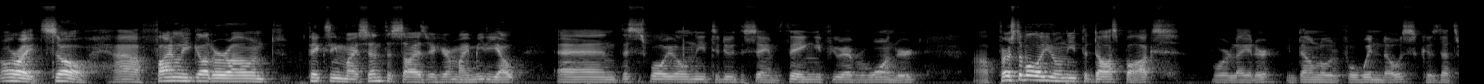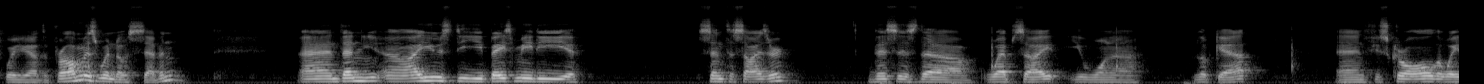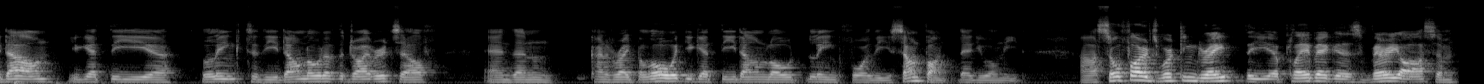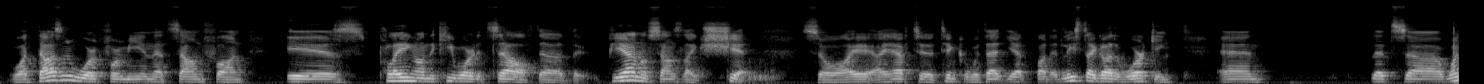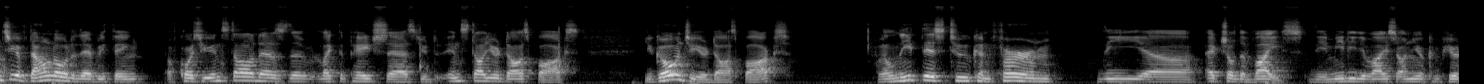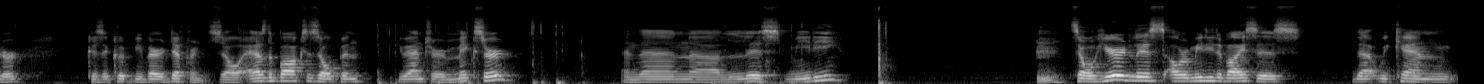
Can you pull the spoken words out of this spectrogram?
Alright, so uh, finally got around fixing my synthesizer here, my MIDI out, and this is where you'll need to do the same thing if you ever wondered. Uh, first of all, you'll need the DOSBox for later. You download it for Windows because that's where you have the problem is Windows 7. And then uh, I use the BASSMIDI synthesizer. This is the website you want to look at and if you scroll all the way down you get the uh, link to the download of the driver itself. And then kind of right below it you get the download link for the sound font that you will need. Uh, so far it's working great. The uh, playback is very awesome. What doesn't work for me in that sound font is playing on the keyboard itself. The, the piano sounds like shit. So I, I have to tinker with that yet but at least I got it working. And let's uh, once you have downloaded everything of course you install it as the like the page says you install your DOSBox. You go into your DOSBox. We'll need this to confirm the uh, actual device the MIDI device on your computer because it could be very different. So as the box is open you enter mixer and then uh, list MIDI so here it lists our MIDI devices that we can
